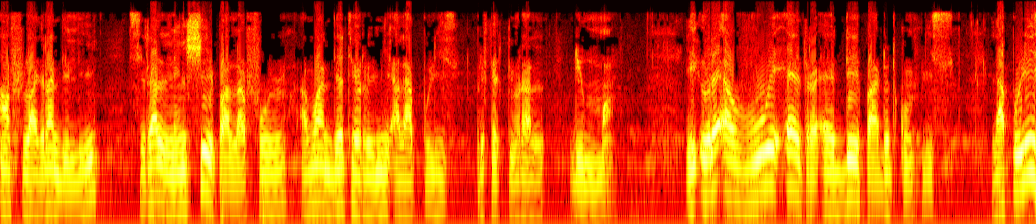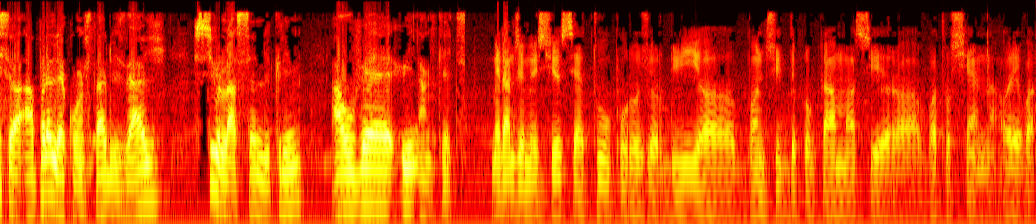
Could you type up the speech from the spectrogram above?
en flagrant délit sera lynché par la foule avant d'être remis à la police préfectorale du Mans. Il aurait avoué être aidé par d'autres complices. La police, après le constat d'usage sur la scène du crime, a ouvert une enquête. Mesdames et messieurs, c'est tout pour aujourd'hui. Euh, bonne suite de programme sur euh, votre chaîne. Au revoir.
